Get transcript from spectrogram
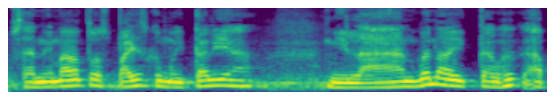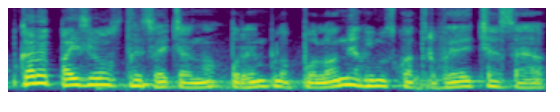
se animaron otros países como Italia, Milán. Bueno, a cada país íbamos tres fechas, ¿no? Por ejemplo, a Polonia fuimos cuatro fechas. a-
